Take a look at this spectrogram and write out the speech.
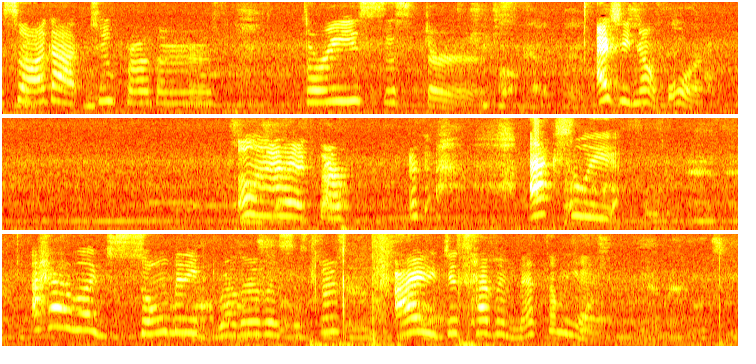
My mother. Your mother. so I got two brothers, three sisters. She taught me how to play. Actually, no, four. Oh, I had third. Actually, I have like so many brothers and sisters. I just haven't met them yet. Yeah, man, go see.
